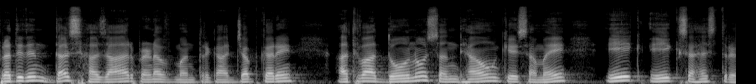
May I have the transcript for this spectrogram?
प्रतिदिन दस हज़ार प्रणव मंत्र का जप करें, अथवा दोनों संध्याओं के समय एक एक सहस्त्र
